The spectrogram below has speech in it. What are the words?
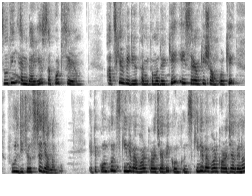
soothing and barrier support serum আজকের ভিডিওতে আমি তোমাদেরকে এই সিরামটি সম্পর্কে ফুল ডিটেলসটা জানাব। এটা কোন কোন স্কিনে ব্যবহার করা যাবে, কোন কোন স্কিনে ব্যবহার করা যাবে না,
